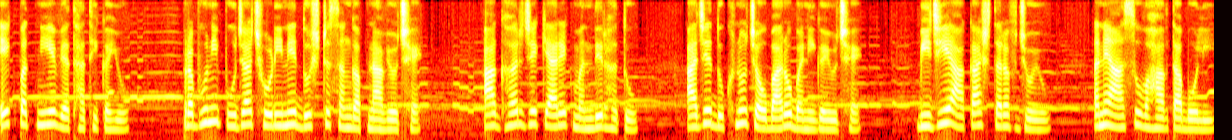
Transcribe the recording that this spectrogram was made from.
એક પત્નીએ વ્યથાથી કહ્યું, પ્રભુની પૂજા છોડીને દુષ્ટ સંગ અપનાવ્યો છે. આ ઘર જે ક્યારેક મંદિર હતું, આજે દુઃખનો ચૌબારો બની ગયું છે બીજીએ આકાશ તરફ જોયું અને આંસુ વહાવતા બોલી,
